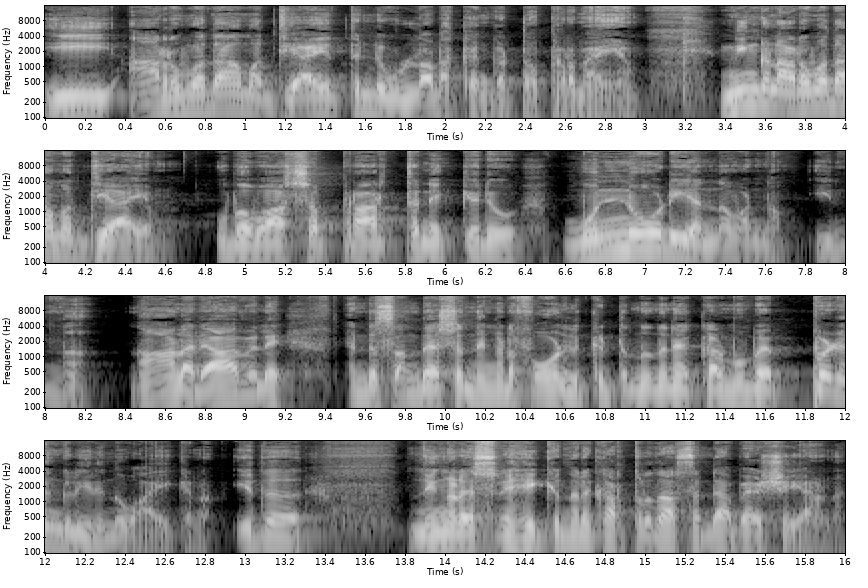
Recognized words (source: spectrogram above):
ഈ അറുപതാം അധ്യായത്തിന്റെ ഉള്ളടക്കം കേട്ടോ പ്രമേയം. നിങ്ങൾ അറുപതാം അധ്യായം ഉപവാസ പ്രാർത്ഥനയ്ക്കൊരു മുന്നോടി എന്ന വണ്ണം ഇന്ന് നാളെ രാവിലെ എന്റെ സന്ദേശം നിങ്ങളുടെ ഫോണിൽ കിട്ടുന്നതിനേക്കാൾ മുമ്പ് എപ്പോഴെങ്കിലും ഇരുന്ന് വായിക്കണം. ഇത് നിങ്ങളെ സ്നേഹിക്കുന്ന ഒരു കർത്തൃദാസന്റെ അപേക്ഷയാണ്.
